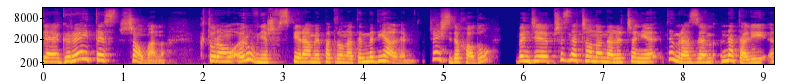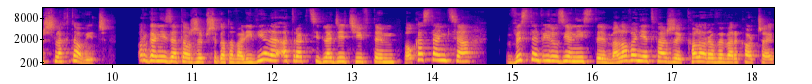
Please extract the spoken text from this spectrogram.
The Greatest Showman, którą również wspieramy patronatem medialnym. Część dochodu będzie przeznaczona na leczenie tym razem Natalii Szlachtowicz. Organizatorzy przygotowali wiele atrakcji dla dzieci, w tym pokaz tańca, występ iluzjonisty, malowanie twarzy, kolorowe warkocze,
